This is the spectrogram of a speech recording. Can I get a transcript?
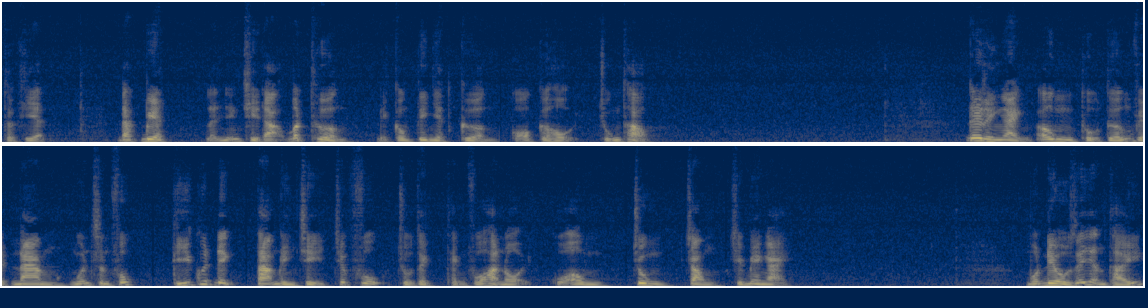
thực hiện, đặc biệt là những chỉ đạo bất thường để công ty Nhật Cường có cơ hội trúng thầu. Đây là hình ảnh ông Thủ tướng Việt Nam Nguyễn Xuân Phúc ký quyết định tạm đình chỉ chức vụ Chủ tịch thành phố Hà Nội của ông Trung trong 90 ngày. Một điều dễ nhận thấy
